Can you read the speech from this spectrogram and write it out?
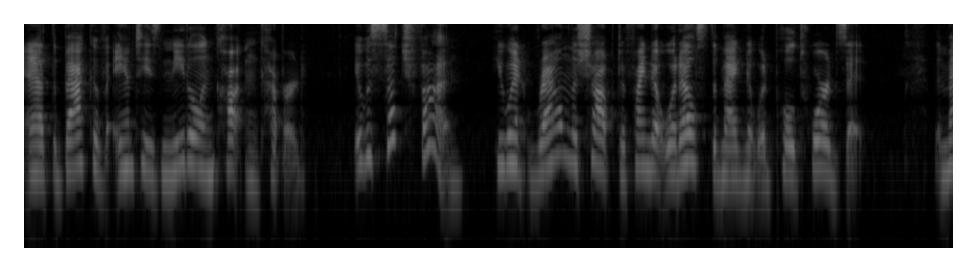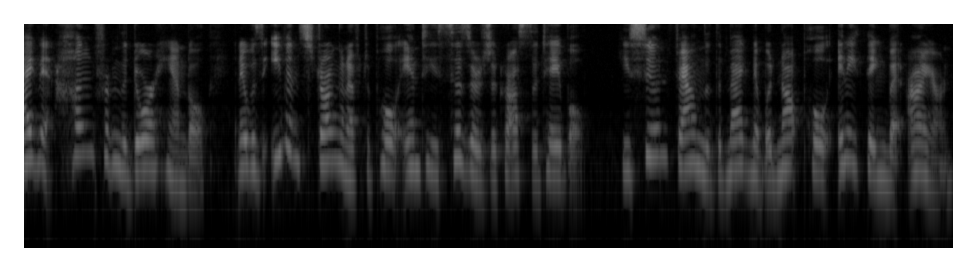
at the back of Auntie's needle and cotton cupboard. It was such fun. He went round the shop to find out what else the magnet would pull towards it. The magnet hung from the door handle, and it was even strong enough to pull Auntie's scissors across the table. He soon found that the magnet would not pull anything but iron.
